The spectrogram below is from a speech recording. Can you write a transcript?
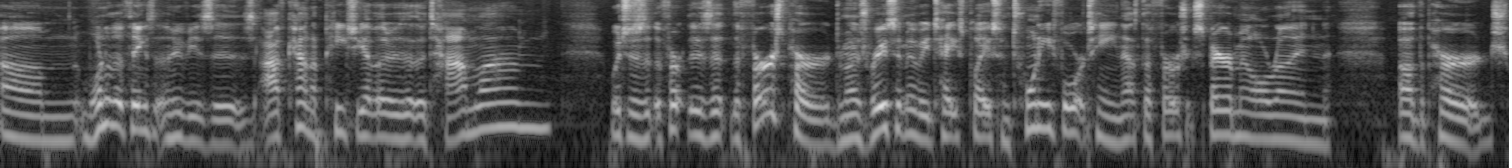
um, one of the things in the movies is I've kind of pieced together the timeline, which is that the fir- is that the first Purge, the most recent movie, takes place in 2014. That's the first experimental run of the Purge,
